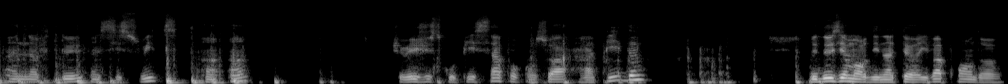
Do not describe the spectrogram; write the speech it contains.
192.168.1.1. Je vais juste copier ça pour qu'on soit rapide. Le deuxième ordinateur, il va prendre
